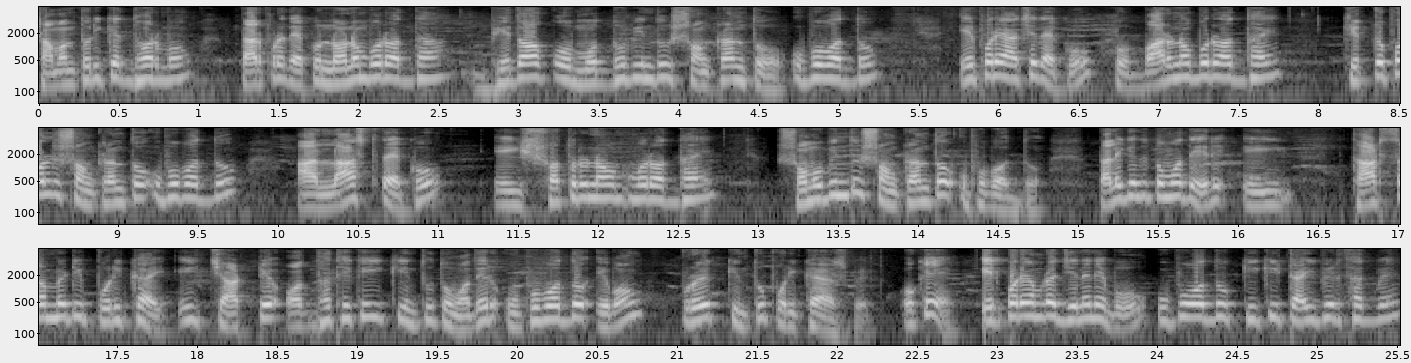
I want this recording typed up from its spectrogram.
সামান্তরিকের ধর্ম, তারপরে দেখো ন নম্বর অধ্যায়, ভেদক ও মধ্যবিন্দু সংক্রান্ত উপপাদ্য। এরপরে আছে দেখো, বারো নম্বর অধ্যায়, ক্ষেত্রফল সংক্রান্ত উপপাদ্য। আর লাস্ট দেখো, এই সতেরো নম্বর অধ্যায় সমবিন্দু সংক্রান্ত উপপাদ্য। তাহলে কিন্তু তোমাদের এই থার্ড সাবমেটিভ পরীক্ষায় এই চারটে অধ্যা থেকেই কিন্তু তোমাদের উপপাদ্য এবং প্রয়োগ কিন্তু পরীক্ষায় আসবে। ওকে? এরপরে আমরা জেনে নেব উপপাদ্য কী কী টাইপের থাকবে।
